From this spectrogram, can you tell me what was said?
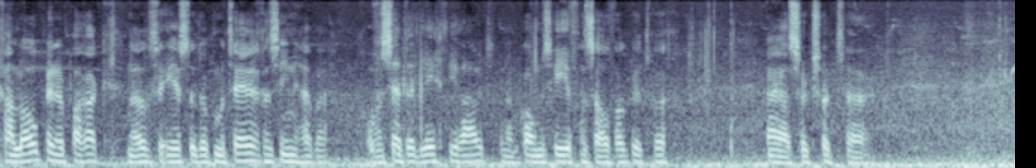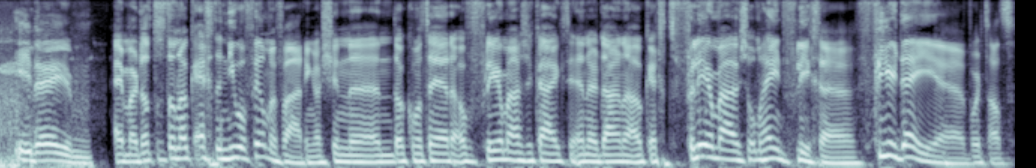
gaan lopen in het park. Nadat ze eerst de documentaire gezien hebben. Of we zetten het licht hier uit en dan komen ze hier vanzelf ook weer terug. Nou ja, zo'n soort uh, ideeën. Hey, maar dat is dan ook echt een nieuwe filmervaring. Als je een, een documentaire over vleermuizen kijkt en er daarna ook echt vleermuizen omheen vliegen. 4D uh, wordt dat.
